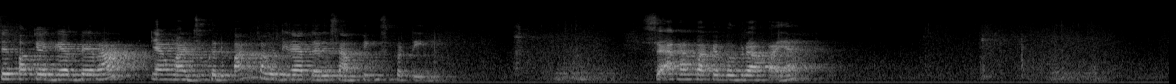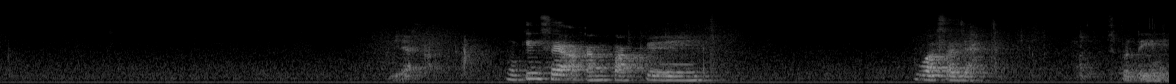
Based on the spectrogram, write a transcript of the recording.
saya pakai gerbera yang maju ke depan kalau dilihat dari samping seperti ini saya akan pakai beberapa ya. Ya. Mungkin saya akan pakai dua saja. Seperti ini.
